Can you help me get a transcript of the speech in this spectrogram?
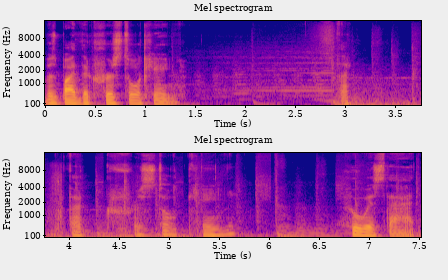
It was by the Crystal King. The... the Crystal King? Who is that?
